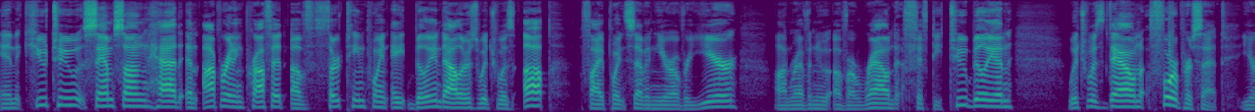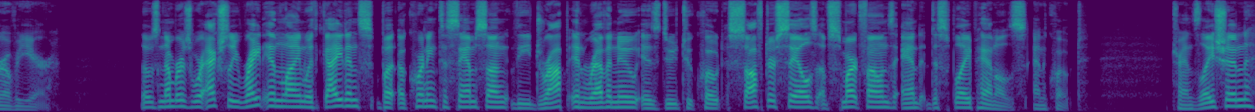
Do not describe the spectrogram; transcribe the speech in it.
In Q2, Samsung had an operating profit of $13.8 billion, which was up 5.7 year over year on revenue of around 52 billion, which was down 4% year over year. Those numbers were actually right in line with guidance, but according to Samsung, the drop in revenue is due to quote softer sales of smartphones and display panels, end quote. Translation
